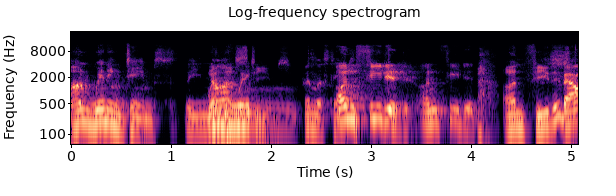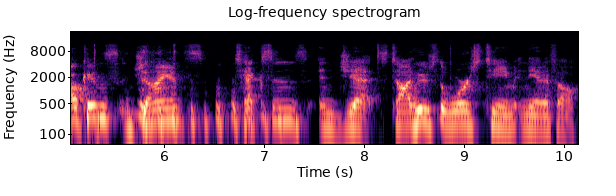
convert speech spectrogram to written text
unwinning teams, the Winless non-winning teams. winless teams. Undefeated. Undefeated. Undefeated. Falcons, Giants, Texans, and Jets. Todd, who's the worst team in the NFL?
